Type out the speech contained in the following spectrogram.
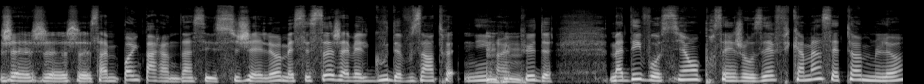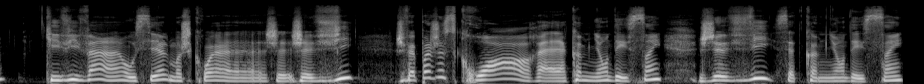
Je, je, je- ça me pogne par en dedans, ces sujets-là. Mais c'est ça, j'avais le goût de vous entretenir un Mhm. peu de ma dévotion pour Saint-Joseph. Comment cet homme-là, qui est vivant hein, au ciel, moi, je crois, euh, je, je vis... Je vais pas juste croire à la communion des saints, je vis cette communion des saints.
